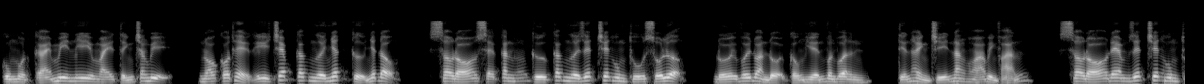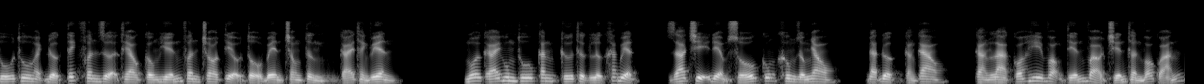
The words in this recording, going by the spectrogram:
cùng một cái mini máy tính trang bị, nó có thể ghi chép các ngươi nhất cử nhất động, sau đó sẽ căn cứ các ngươi giết chết hung thú số lượng, đối với đoàn đội cống hiến vân vân, tiến hành trí năng hóa bình phán, sau đó đem giết chết hung thú thu hoạch được tích phân dựa theo cống hiến phân cho tiểu tổ bên trong từng cái thành viên. Mỗi cái hung thú căn cứ thực lực khác biệt, giá trị điểm số cũng không giống nhau, đạt được càng cao, càng là có hy vọng tiến vào chiến thần võ quán.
